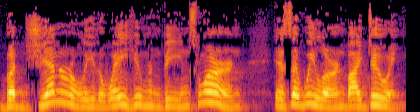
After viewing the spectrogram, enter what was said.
But generally, the way human beings learn is that we learn by doing.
